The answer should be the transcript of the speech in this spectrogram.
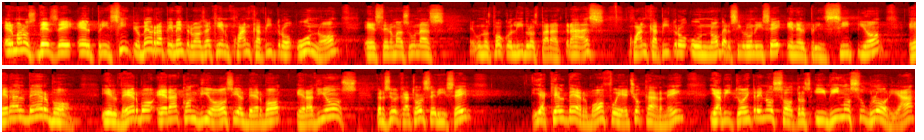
Hermanos, desde el principio, ven rápidamente, hermanos, aquí en Juan capítulo 1, este nomás unas unos pocos libros para atrás, Juan capítulo 1, versículo 1 dice, en el principio era el verbo, y el verbo era con Dios, y el verbo era Dios. Versículo 14 dice, y aquel verbo fue hecho carne y habitó entre nosotros y vimos su gloria,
